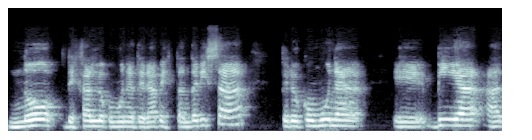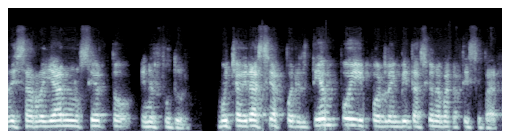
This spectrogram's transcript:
no dejarlo como una terapia estandarizada, pero como una eh, vía a desarrollar, ¿no es cierto?, en el futuro. Muchas gracias por el tiempo y por la invitación a participar.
